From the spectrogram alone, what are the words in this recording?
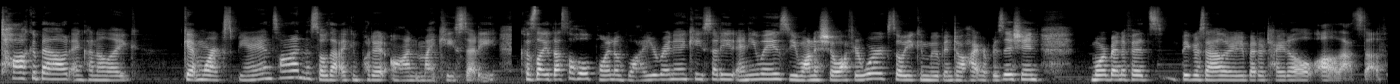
talk about and kind of like get more experience on so that I can put it on my case study. Cause like that's the whole point of why you're writing a case study anyways. You want to show off your work so you can move into a higher position more benefits, bigger salary, better title, all that stuff.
